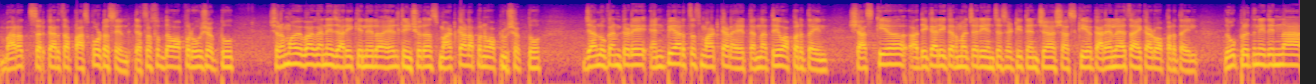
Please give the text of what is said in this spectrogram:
भारत सरकारचा पासपोर्ट असेल त्याचासुद्धा वापर होऊ शकतो. श्रम विभागाने जारी केलेलं हेल्थ इन्शुरन्स स्मार्ट कार्ड आपण वापरू शकतो. ज्या लोकांकडे एन पी आरचं स्मार्ट कार्ड आहे त्यांना ते वापरता येईल. शासकीय अधिकारी कर्मचारी यांच्यासाठी त्यांच्या शासकीय कार्यालयाचं आय कार्ड वापरता येईल. लोकप्रतिनिधींना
